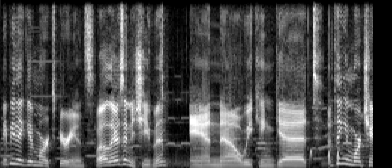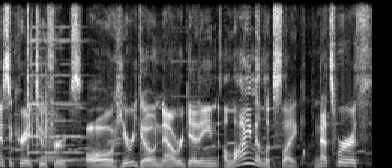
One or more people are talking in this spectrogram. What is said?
Maybe they give more experience. Well, there's an achievement. And now we can get, I'm thinking more chance to create two fruits. Oh, here we go. Now we're getting a lime, it looks like. And that's worth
